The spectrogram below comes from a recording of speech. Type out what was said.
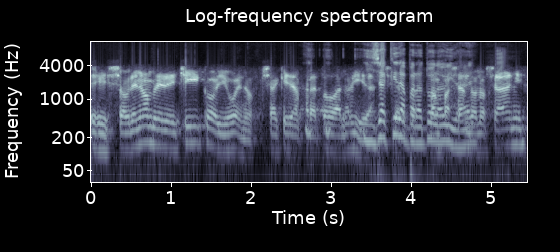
eh, sobrenombre de chico y bueno, ya queda para toda la vida. Y ya queda para toda la vida. Pasando ¿eh? los años,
